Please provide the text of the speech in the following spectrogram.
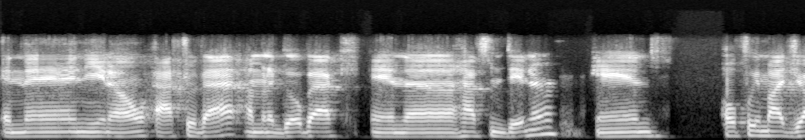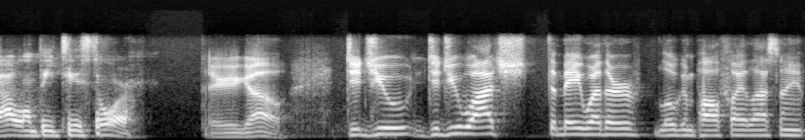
And then, you know, after that, I'm going to go back and uh, have some dinner and hopefully my jaw won't be too sore. There you go. Did you did you watch the Mayweather Logan Paul fight last night?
